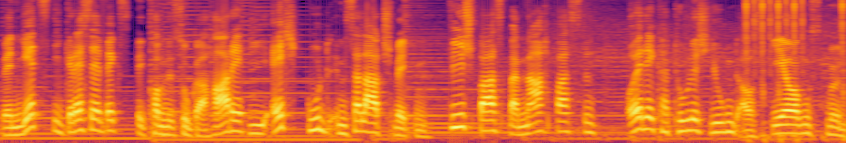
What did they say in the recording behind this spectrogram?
Wenn jetzt die Kresse wächst, bekommt es sogar Haare, die echt gut im Salat schmecken. Viel Spaß beim Nachbasteln, eure katholische Jugend aus Georgensgmünd.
